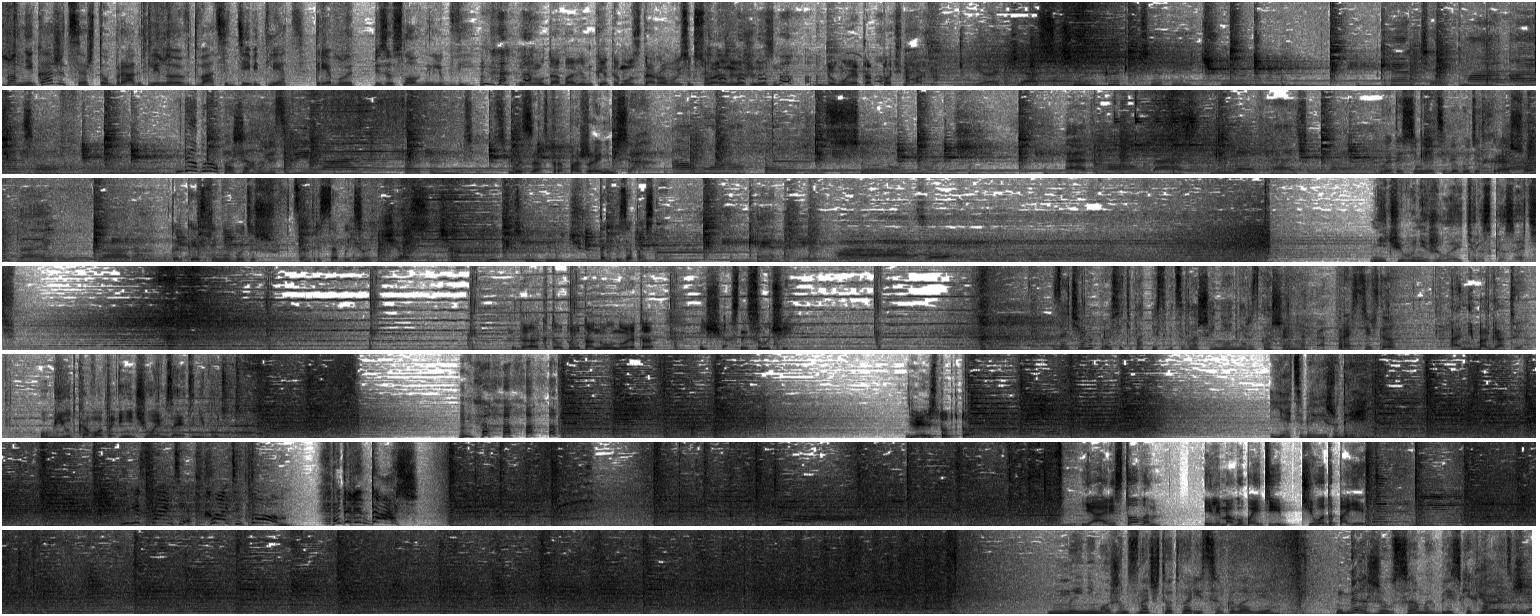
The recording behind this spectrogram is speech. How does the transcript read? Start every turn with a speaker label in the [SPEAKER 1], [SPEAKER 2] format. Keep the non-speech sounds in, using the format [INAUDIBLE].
[SPEAKER 1] Вам не кажется, что брак длиной в 29 лет требует безусловной любви?
[SPEAKER 2] Ну, добавим к этому здоровую сексуальную жизнь. Думаю, это точно важно.
[SPEAKER 3] Добро пожаловать.
[SPEAKER 4] Мы завтра поженимся.
[SPEAKER 5] В этой семье тебе будет хорошо, только если не будешь в центре событий. Так безопаснее.
[SPEAKER 6] Ничего не желаете рассказать?
[SPEAKER 2] Да, кто-то утонул, но это несчастный случай.
[SPEAKER 7] Зачем вы просите подписывать соглашение о неразглашении? [LAUGHS]
[SPEAKER 3] Прости, что?
[SPEAKER 8] Они богатые. Убьют кого-то, и ничего им за это не будет. [LAUGHS]
[SPEAKER 2] Есть тут кто?
[SPEAKER 7] Я тебя вижу, дрянь.
[SPEAKER 5] Перестаньте! Хватит, Том! Это винтаж!
[SPEAKER 8] Я арестован? Или могу пойти чего-то поесть?
[SPEAKER 3] Мы не можем знать, что творится в голове. Даже у самых близких нам людей.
